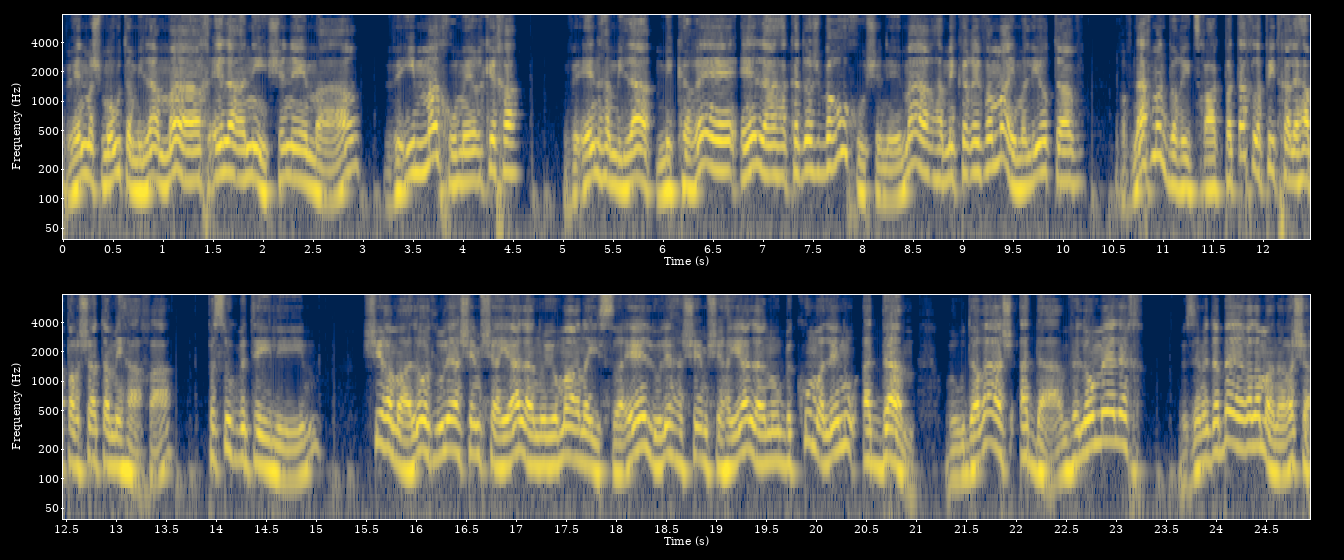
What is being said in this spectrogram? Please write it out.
ואין משמעות המילה מח, אלא אני, שנאמר, ואם מחו מערכך. ואין המילה מקרא, אלא הקדוש ברוך הוא, שנאמר, המקרב המים עליותיו. רב נחמן בר יצחק פתח לפיתחא להא פרשתא מהכה, פסוק בתהילים, שיר המעלות, לולא השם שהיה לנו יאמר נא ישראל, לולא השם שהיה לנו בקום עלינו אדם, והוא דרש אדם ולא מלך. וזה מדבר על המן הרשע.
